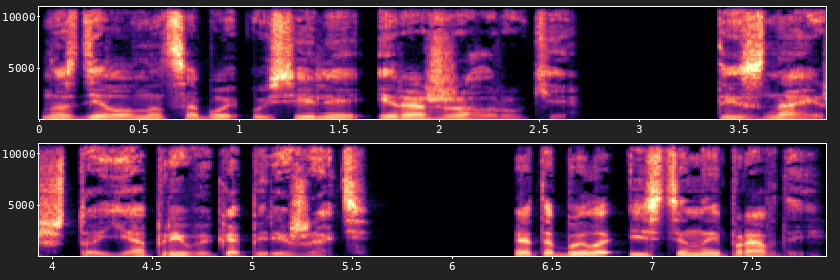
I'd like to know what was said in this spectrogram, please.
но сделал над собой усилие и разжал руки. «Ты знаешь, что я привык опережать». Это было истинной правдой.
